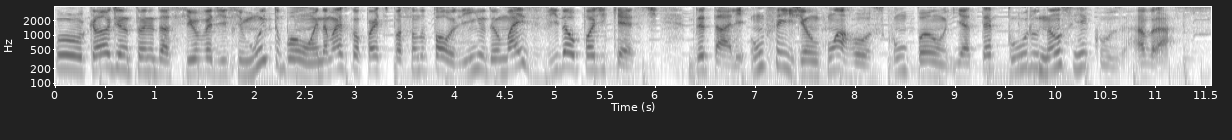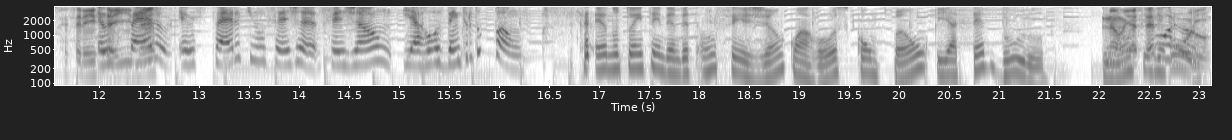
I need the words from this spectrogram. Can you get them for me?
o Cláudio Antônio da Silva disse muito bom, ainda mais com a participação do Paulinho, deu mais vida ao podcast. Detalhe, um feijão com arroz, com pão e até puro não se recusa. Abraços. Referência Eu aí, espero, né? eu espero que não seja feijão e arroz dentro do pão. Eu não tô entendendo. Um feijão com arroz, com pão e até duro. Não, e se até puro,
